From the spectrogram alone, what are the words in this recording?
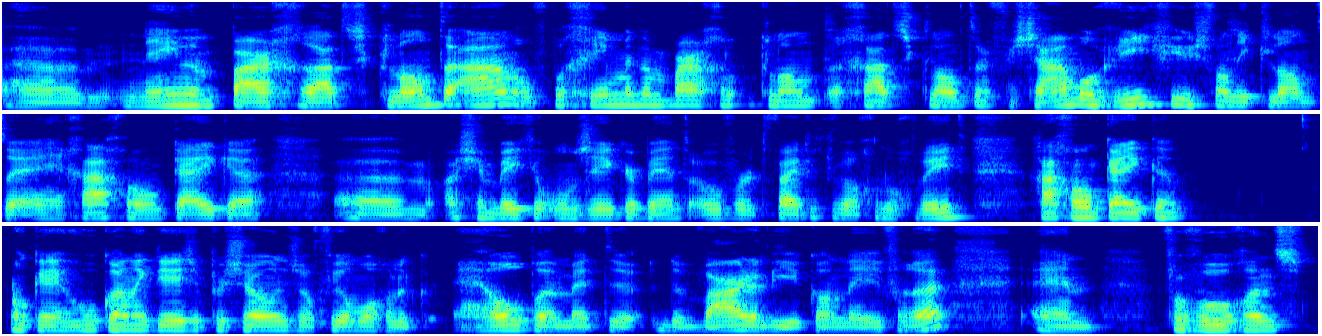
Um, neem een paar gratis klanten aan of begin met een paar klant, gratis klanten. Verzamel reviews van die klanten en ga gewoon kijken. Um, als je een beetje onzeker bent over het feit dat je wel genoeg weet, ga gewoon kijken oké, hoe kan ik deze persoon zoveel mogelijk helpen met de, de waarde die je kan leveren. En vervolgens,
